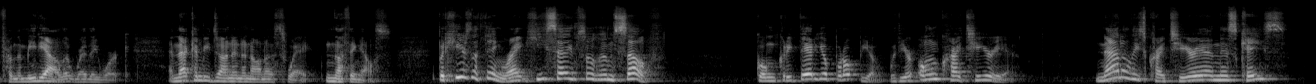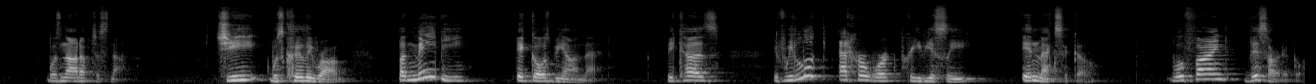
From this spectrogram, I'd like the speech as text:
from the media outlet where they work. And that can be done in an honest way, nothing else. But here's the thing, right? He said so himself, con criterio propio, with your own criteria. Natalie's criteria in this case was not up to snuff. She was clearly wrong. But maybe it goes beyond that. Because if we look at her work previously in Mexico, we'll find this article.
